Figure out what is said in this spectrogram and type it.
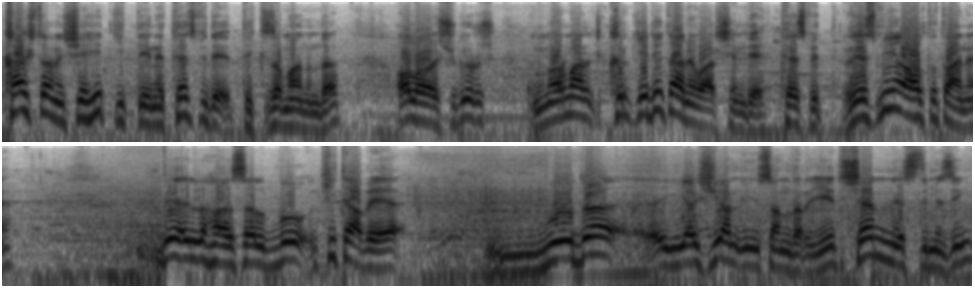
kaç tane şehit gittiğini tespit ettik zamanında. Allah'a şükür normal 47 tane var şimdi tespit. Resmi 6 tane. Velhasıl bu kitabeye burada yaşayan insanlar, yetişen neslimizin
